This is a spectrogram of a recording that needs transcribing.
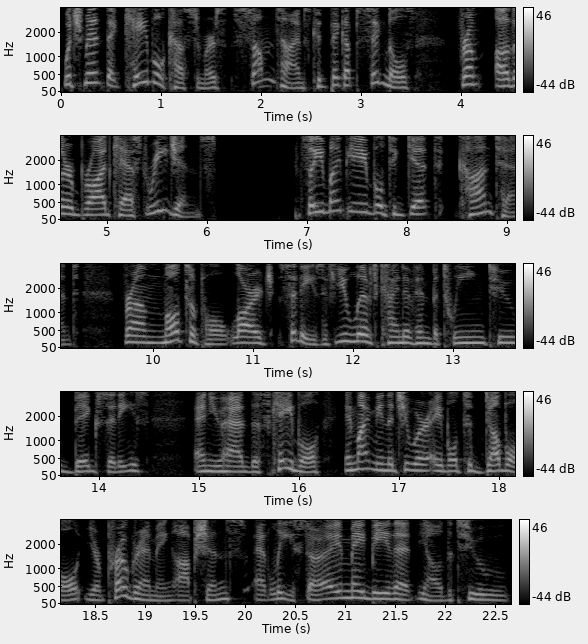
which meant that cable customers sometimes could pick up signals from other broadcast regions. So you might be able to get content from multiple large cities. If you lived kind of in between two big cities, and you had this cable, it might mean that you were able to double your programming options at least. Uh, it may be that, you know, the two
